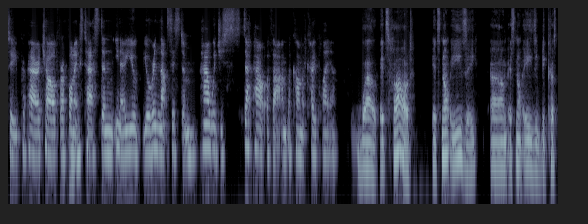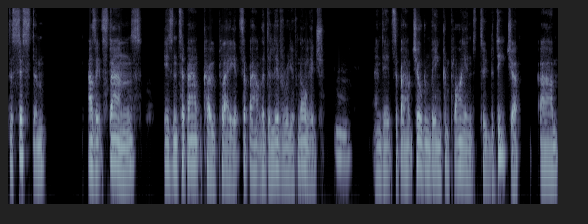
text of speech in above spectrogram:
to prepare a child for a Mm-hmm. phonics test and you know you you're in that system how would you step out of that and become a co-player Well, it's hard. It's not easy. Um, it's not easy because the system, as it stands, isn't about co-play. It's about the delivery of knowledge, mm. and it's about children being compliant to the teacher. Um,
